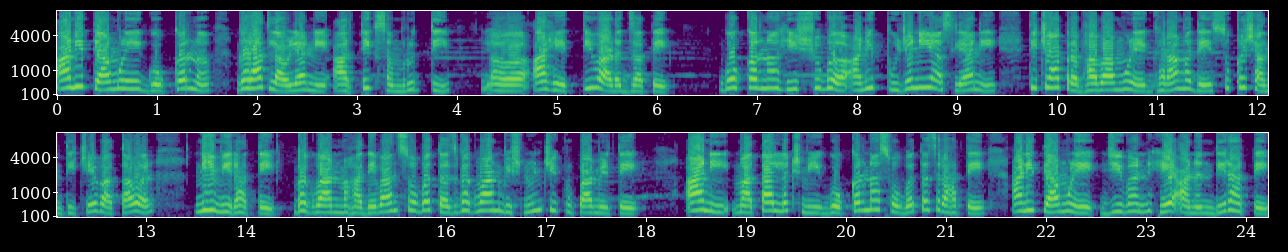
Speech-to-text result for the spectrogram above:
आणि त्यामुळे गोकर्ण घरात लावल्याने आर्थिक समृद्धी आहे ती वाढत जाते. गोकर्ण ही शुभ आणि पूजनीय असल्याने तिच्या प्रभावामुळे घरामध्ये सुख शांतीचे वातावरण नेहमी राहते. भगवान महादेवांसोबतच भगवान विष्णूंची कृपा मिळते आणि माता लक्ष्मी गोकर्णासोबतच राहते आणि त्यामुळे जीवन हे आनंदी राहते.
